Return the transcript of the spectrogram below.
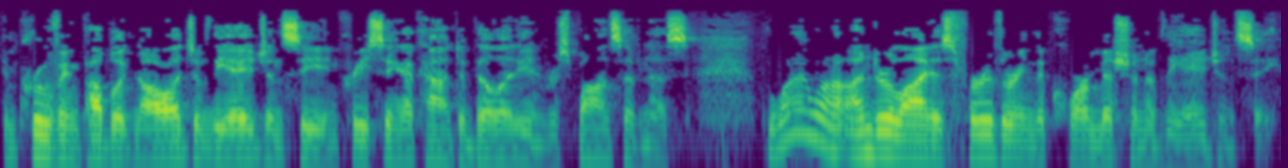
improving public knowledge of the agency, increasing accountability and responsiveness. But what I want to underline is furthering the core mission of the agency.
